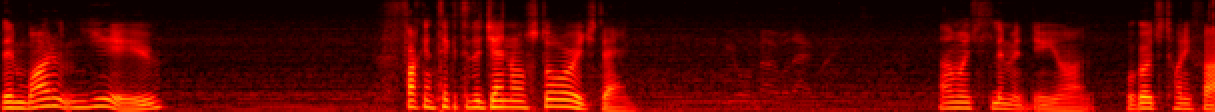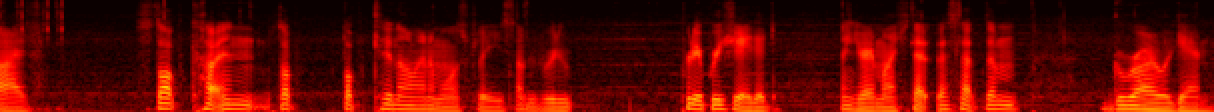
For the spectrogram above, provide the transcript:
Then why don't you... Fucking take it to the general storage then? How much limit do you want? We'll go to 25. Stop cutting... Stop, stop killing our animals, please. That'd be really... Pretty appreciated. Thank you very much. Let, let's let them grow again.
